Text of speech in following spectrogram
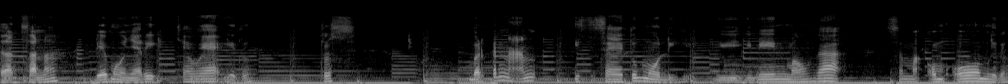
datang sana dia mau nyari cewek gitu. Terus berkenan istri saya itu mau diginin mau nggak sama om-om gitu.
